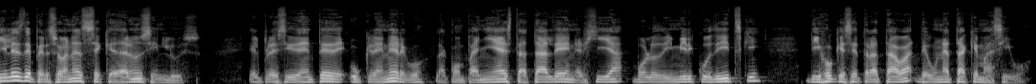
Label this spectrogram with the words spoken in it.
Miles de personas se quedaron sin luz. El presidente de Ukrenergo, la compañía estatal de energía, Volodymyr Kudrytsky, dijo que se trataba de un ataque masivo.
